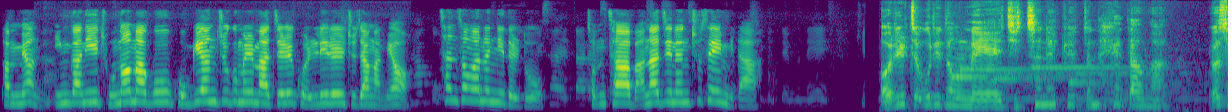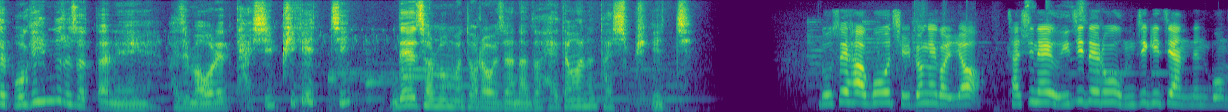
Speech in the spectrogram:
반면 인간이 존엄하고 고귀한 죽음을 맞을 권리를 주장하며 찬성하는 이들도 점차 많아지는 추세입니다. 어릴 적 우리 동네에 지천에 피었던 해당화 요새 보기 힘들어졌다네. 하지만 올해 다시 피겠지. 내 젊음은 돌아오지 않아도 해당화는 다시 피겠지. 노쇠하고 질병에 걸려 자신의 의지대로 움직이지 않는 몸.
